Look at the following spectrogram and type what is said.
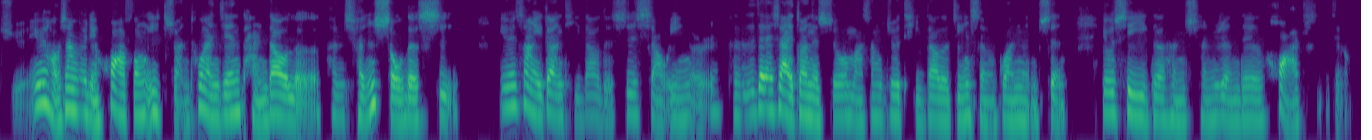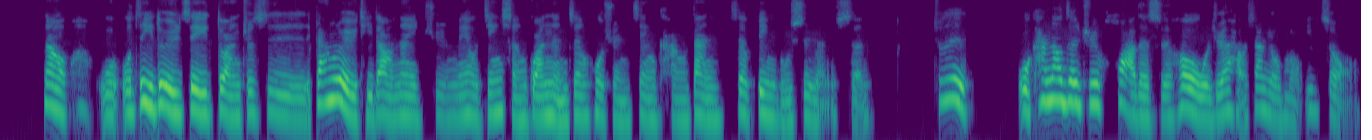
觉，因为好像有点画风一转，突然间谈到了很成熟的事。因为上一段提到的是小婴儿，可是，在下一段的时候，马上就提到了精神官能症，又是一个很成人的话题。这样，那我我自己对于这一段，就是刚瑞宇提到的那一句“没有精神官能症或许很健康，但这并不是人生”，就是我看到这句话的时候，我觉得好像有某一种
